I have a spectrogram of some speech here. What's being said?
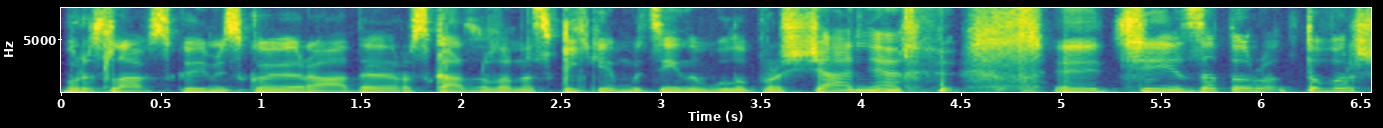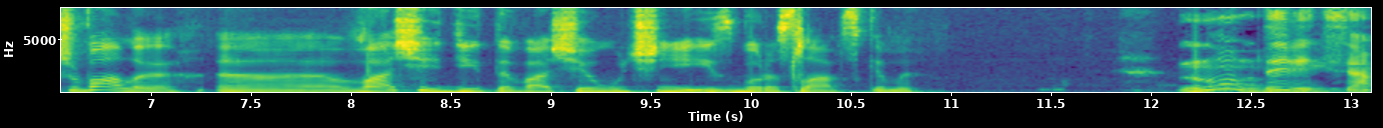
Бориславської міської ради, розказувала, наскільки емоційно було прощання. Е, Чи затоваришували е, ваші діти, ваші учні із Бориславськими? Ну, дивіться,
